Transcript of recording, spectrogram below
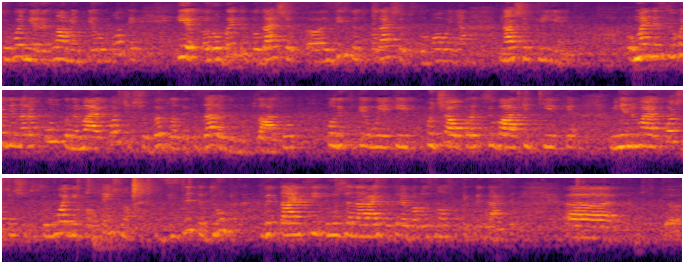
сьогодні регламентні роботи і робити подальше, е, здійснювати подальше обслуговування наших клієнтів. У мене сьогодні на рахунку немає коштів, щоб виплатити заробітну плату колективу, який почав працювати тільки. Мені немає коштів, щоб сьогодні фактично здійснити друк квитанцій, і вже наразі треба розносити квитанції. Е, е,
